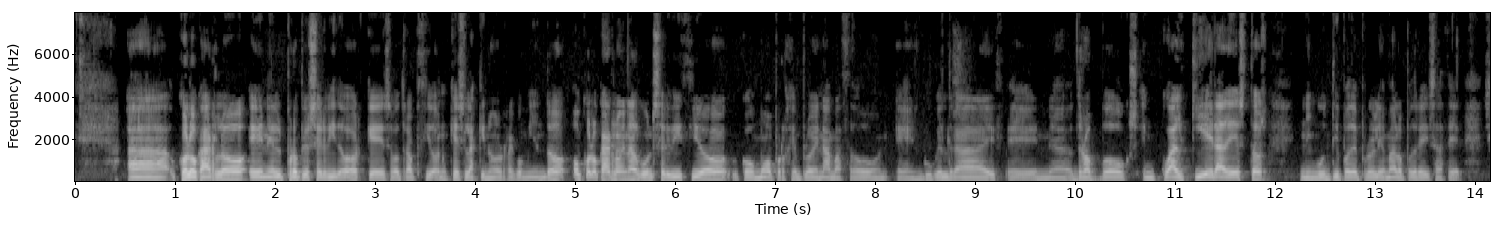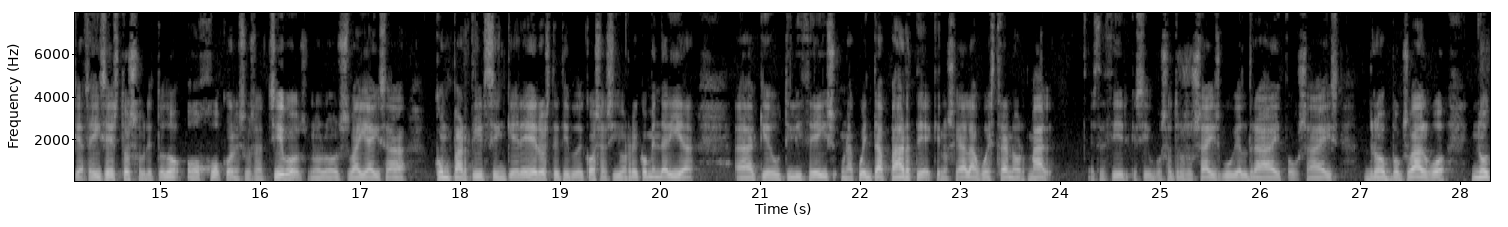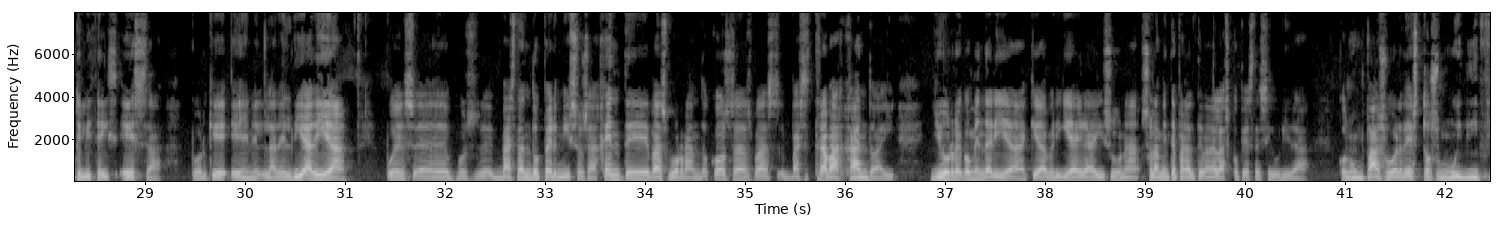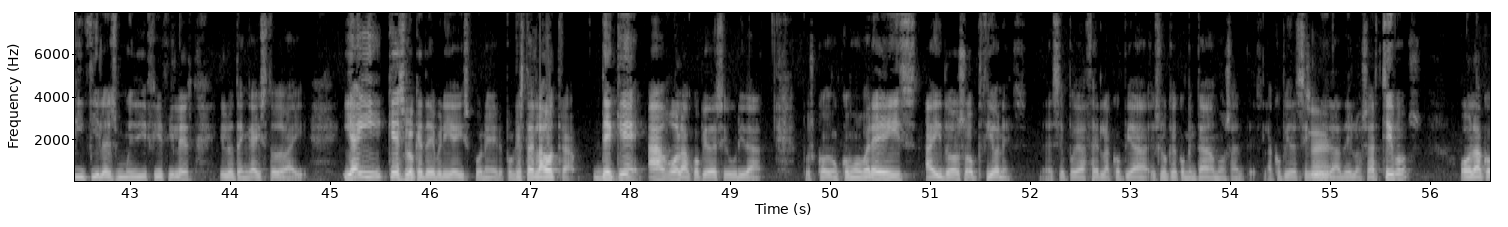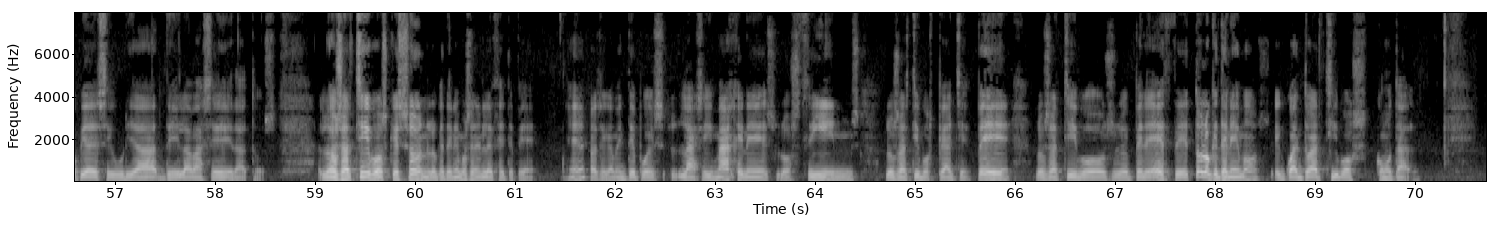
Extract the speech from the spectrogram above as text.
colocarlo en el propio servidor, que es otra opción, que es la que no os recomiendo, o colocarlo en algún servicio como por ejemplo en Amazon, en Google Drive, en eh, Dropbox, en cualquiera de estos, ningún tipo de problema lo podréis hacer. Si hacéis esto, sobre todo, ojo con esos archivos, no los vayáis a compartir sin querer o este tipo de cosas. Y os recomendaría eh, que utilicéis una cuenta aparte que no sea la vuestra normal. Es decir, que si vosotros usáis Google Drive o usáis Dropbox o algo, no utilicéis esa, porque en la del día a día pues, eh, pues vas dando permisos a gente, vas borrando cosas, vas, vas trabajando ahí. Yo recomendaría que abrierais una solamente para el tema de las copias de seguridad con un password de estos muy difíciles, muy difíciles, y lo tengáis todo ahí. Y ahí, ¿qué es lo que deberíais poner? Porque esta es la otra. ¿De qué hago la copia de seguridad? Pues como, veréis, hay dos opciones. Eh, se puede hacer la copia, es lo que comentábamos antes, la copia de seguridad de los archivos o la copia de seguridad de la base de datos. Los archivos, ¿qué son? Lo que tenemos en el FTP. ¿eh? Básicamente, pues las imágenes, los themes, los archivos PHP, los archivos eh, PDF, todo lo que tenemos en cuanto a archivos como tal.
